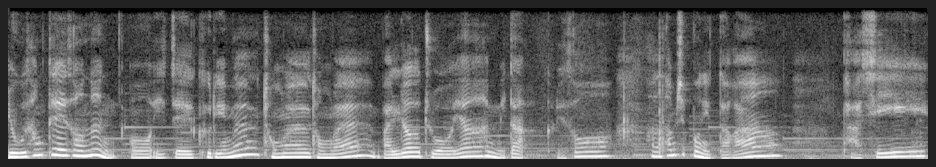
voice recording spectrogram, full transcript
이 상태에서는 어 이제 그림을 정말 정말 말려주어야 합니다. 그래서 한 30분 있다가 다시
